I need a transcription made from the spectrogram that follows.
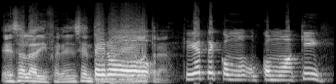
Esa es la diferencia entre una y otra. Fíjate como, como aquí,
